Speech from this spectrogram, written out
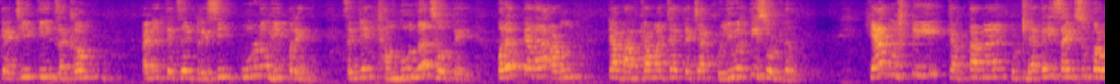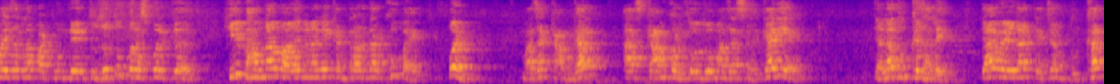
त्याची ती जखम आणि त्याचं ड्रेसिंग पूर्ण होईपर्यंत संजय थांबूनच होते. परत त्याला आणून त्या बांधकामाच्या त्याच्या खोलीवरती सोडलं. ह्या गोष्टी करताना कुठल्या तरी साईट सुपरवायझरला पाठवून दे तुझं तू परस्पर कर. ही भावना बाळगणारे कंत्राटदार खूप आहेत. पण माझा कामगार आज काम करतो जो माझा सहकारी आहे त्याला दुःख झालंय. त्यावेळेला त्याच्या दुःखात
